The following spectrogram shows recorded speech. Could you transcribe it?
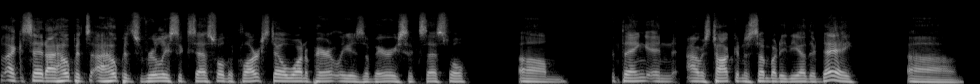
like I said, I hope it's I hope it's really successful. The Clarksdale one apparently is a very successful um thing. And I was talking to somebody the other day. Um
